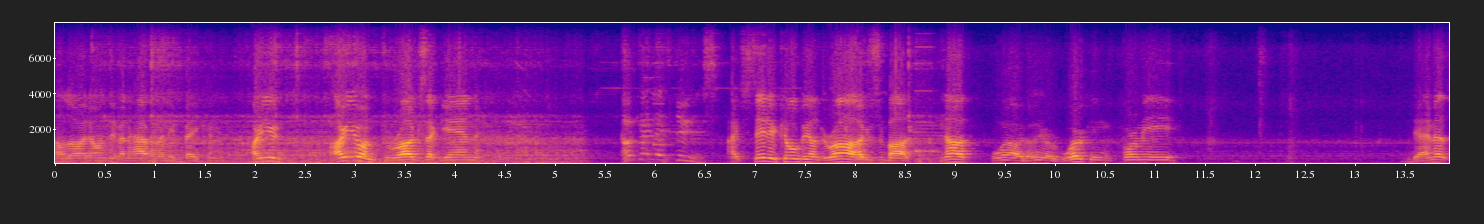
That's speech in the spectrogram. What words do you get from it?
Although I don't even have any bacon. Are you... Are you on drugs again? Do this. I said you could be on drugs, but not... Well, you're working for me. Damn it.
